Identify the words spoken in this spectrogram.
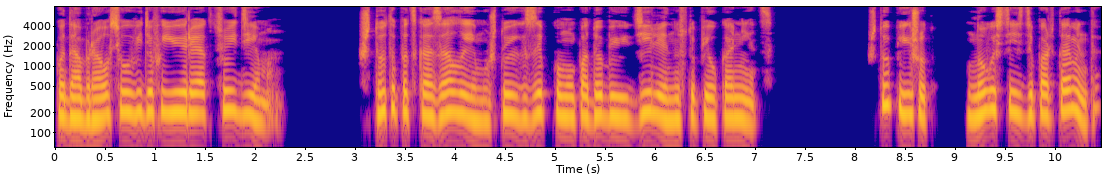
Подобрался, увидев ее реакцию, демон. Что-то подсказало ему, что их зыбкому подобию идиллии наступил конец. «Что пишут? Новости из департамента?»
